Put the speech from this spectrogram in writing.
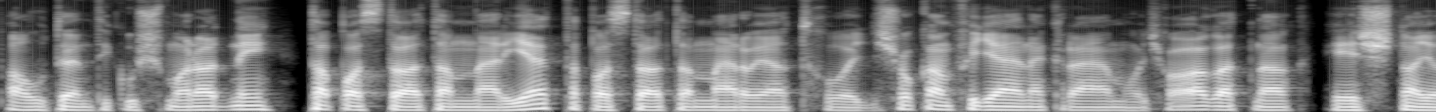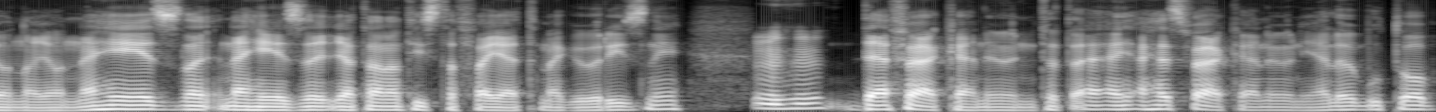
autentikus maradni. Tapasztaltam már ilyet, tapasztaltam már olyat, hogy sokan figyelnek rám, hogy hallgatnak, és nagyon-nagyon nehéz, nehéz egyáltalán a tiszta fejet megőrizni, uh-huh. de fel kell nőni, tehát e-, ehhez fel kell nőni előbb-utóbb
